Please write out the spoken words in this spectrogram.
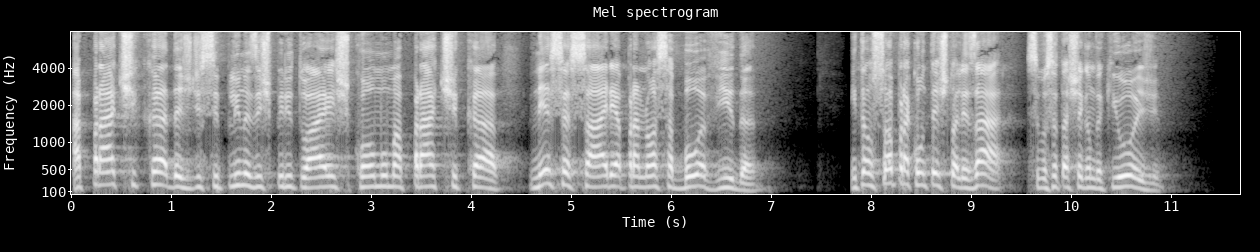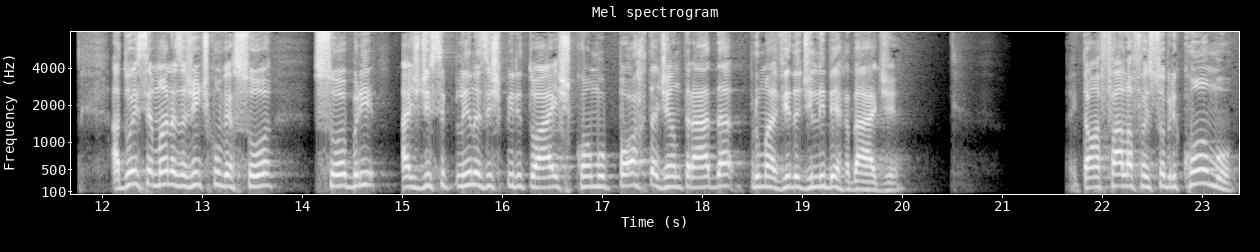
a prática das disciplinas espirituais como uma prática necessária para a nossa boa vida. Então, só para contextualizar, se você está chegando aqui hoje, há duas semanas a gente conversou sobre as disciplinas espirituais como porta de entrada para uma vida de liberdade. Então, a fala foi sobre como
